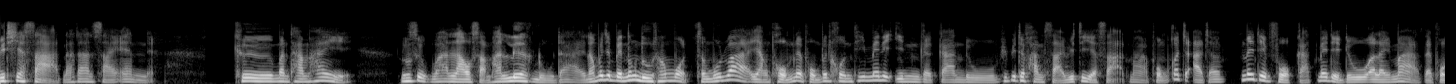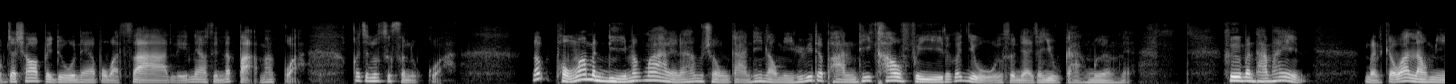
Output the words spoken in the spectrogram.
วิทยาศาสตร์นะด้านไซแอนเนี่ยคือมันทำให้ รู้สึกว่าเราสามารถเลือกดูได้ เราไม่จำเป็นต้องดูทั้งหมด สมมุติว่าอย่างผมเนี่ยผมเป็นคนที่ไม่ได้อินกับการดูพิพิธภัณฑ์สายวิทยาศาสตร์มาก ผมก็จะอาจจะไม่ได้โฟกัสไม่ได้ดูอะไรมาก แต่ผมจะชอบไปดูแนวประวัติศาสตร์ หรือแนวศิลปะมากกว่า ก็จะรู้สึกสนุกกว่า แล้วผมว่ามันดีมากๆเลยนะท่านผู้ชมการที่เรามีพิพิธภัณฑ์ที่เข้าฟรีแล้วก็อยู่ส่วนใหญ่จะอยู่กลางเมืองเนี่ย คือมันทำให้เหมือนกับว่าเรามี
